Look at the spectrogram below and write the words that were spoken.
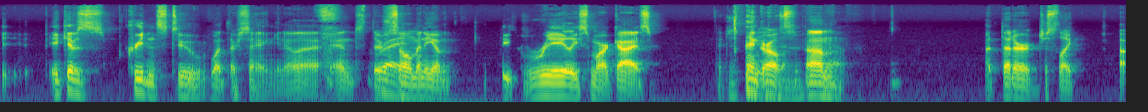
it, it gives credence to what they're saying, you know, uh, and there's so many of these really smart guys And girls, um, yeah. but that are just like uh,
